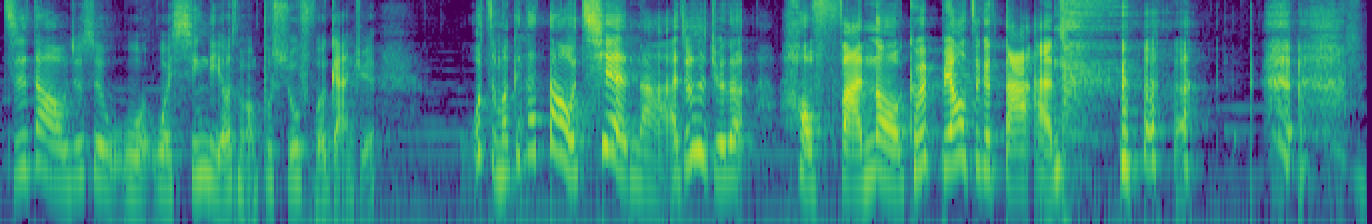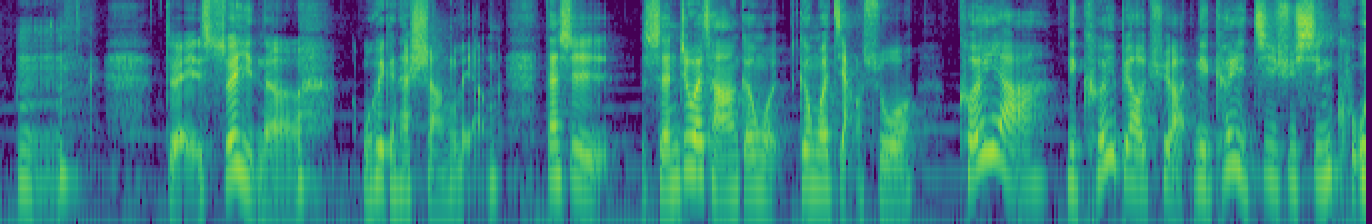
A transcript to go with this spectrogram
知道，就是我我心里有什么不舒服的感觉，我怎么跟他道歉呐、啊？就是觉得好烦哦，可不可以不要这个答案？嗯。对，所以呢，我会跟他商量，但是神就会常常跟我跟我讲说，可以啊，你可以不要去啊，你可以继续辛苦，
